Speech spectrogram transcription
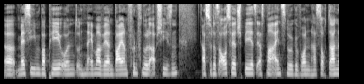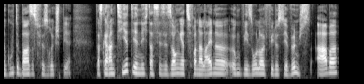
äh, Messi, Mbappé und, und Neymar werden Bayern 5-0 abschießen, hast du das Auswärtsspiel jetzt erstmal 1-0 gewonnen, hast auch da eine gute Basis fürs Rückspiel. Das garantiert dir nicht, dass die Saison jetzt von alleine irgendwie so läuft, wie du es dir wünschst. Aber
